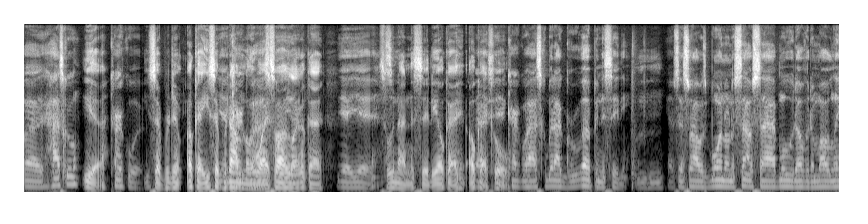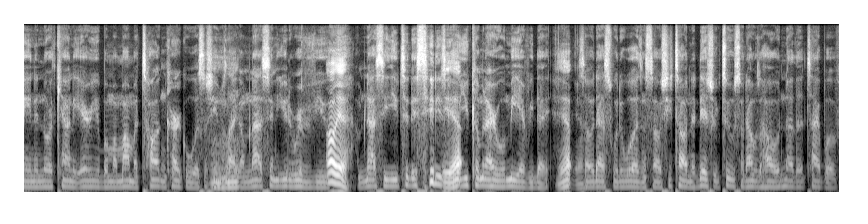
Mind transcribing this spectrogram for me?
Uh, high school, Yeah. Kirkwood. You said predom- okay, you said Yeah, predominantly white. So I was like, okay. Yeah, yeah. So we're not in the city. Okay. Okay, Like I said, cool. Kirkwood High School, but I grew up in the city. Mhm. You know I'm saying? So I was born on the south side, moved over to Moline in North County area, but my mama taught in Kirkwood. So she was Mhm. like, I'm not sending you to Riverview. Oh yeah. I'm not sending you to the city school. Yep. You coming out here with me every day. Yep. So that's what it was. And so she taught in the district too. So that was a whole nother type of,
